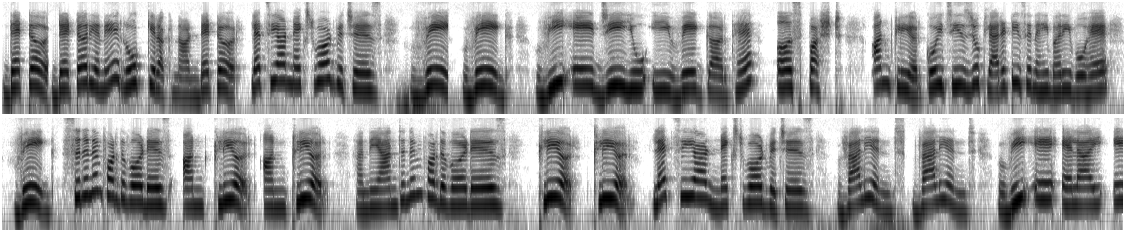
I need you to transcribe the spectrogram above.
deter deter यानी रोक के रखना deter let's see our next word which is vague vague V ए जी यू ई वेग का अर्थ है अस्पष्ट अनक्लियर कोई चीज़ जो क्लैरिटी से नहीं भरी वो है vague. Synonym for the word is unclear unclear and the for the word is clear clear let's see our next word which is valiant valiant V A L I A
